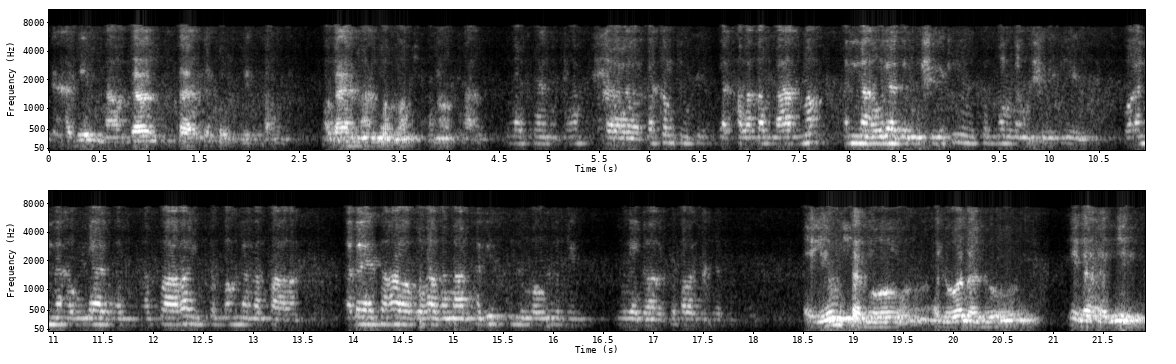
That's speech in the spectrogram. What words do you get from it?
في حديث عباس ذلك الكتاب والعلم عند الله سبحانه وتعالى. ذكرتم في الحلقات العامة أن أولاد المشركين يسمون مشركين وأن أولاد النصارى يسمون نصارى. ألا يتعارض هذا مع الحديث كل مولود يولد على الفطرة ينسب الولد إلى أبيه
